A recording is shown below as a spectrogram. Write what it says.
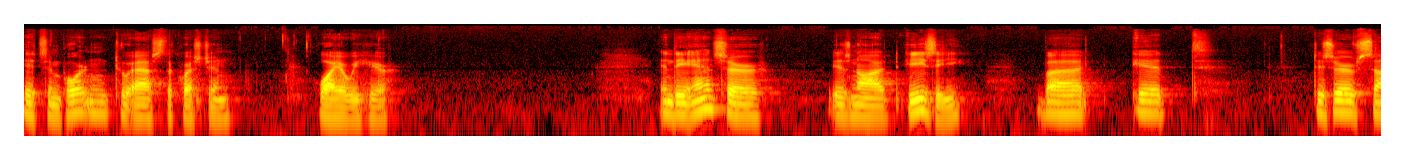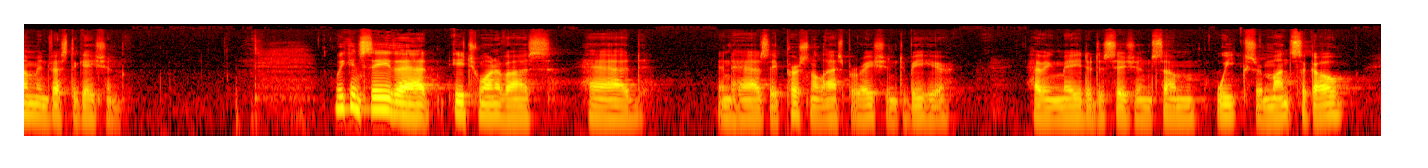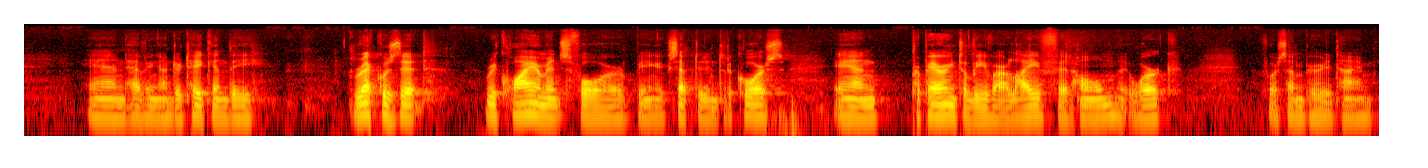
it's important to ask the question why are we here? And the answer is not easy, but it deserves some investigation. We can see that each one of us had and has a personal aspiration to be here, having made a decision some weeks or months ago and having undertaken the requisite requirements for being accepted into the course and preparing to leave our life at home, at work, for some period of time.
